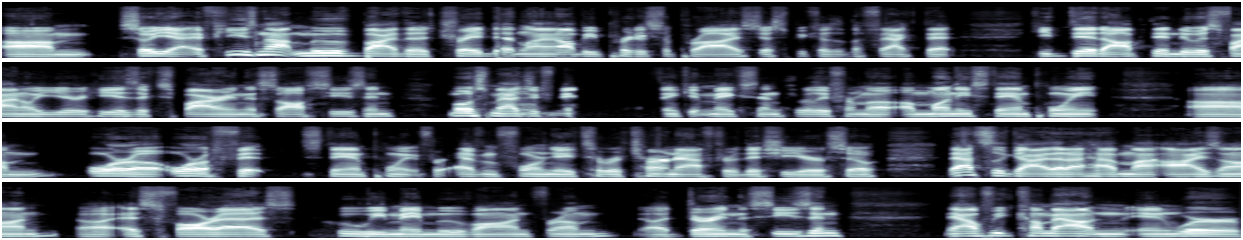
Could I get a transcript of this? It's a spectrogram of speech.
Um, so yeah, if he's not moved by the trade deadline, I'll be pretty surprised just because of the fact that he did opt into his final year. He is expiring this offseason. Most Magic mm-hmm. fans think it makes sense really from a, a money standpoint um, or a or a fit standpoint for Evan Fournier to return after this year. So that's the guy that I have my eyes on uh, as far as who we may move on from uh, during the season. Now, if we come out and, and we're,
